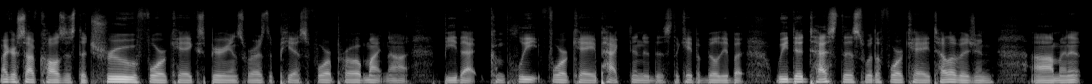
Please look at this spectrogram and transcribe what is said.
Microsoft calls this the true 4K experience, whereas the PS4 Pro might not be that complete 4K packed into this, the capability. But we did test this with a 4K television, um, and it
